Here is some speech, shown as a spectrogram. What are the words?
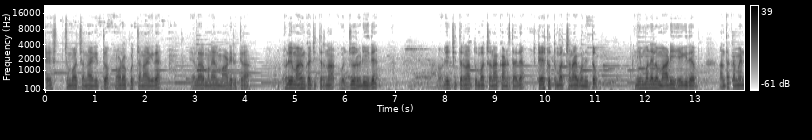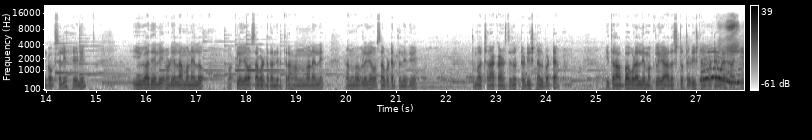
ಟೇಸ್ಟ್ ತುಂಬ ಚೆನ್ನಾಗಿತ್ತು. ನೋಡೋಕ್ಕೂ ಚೆನ್ನಾಗಿದೆ. ಎಲ್ಲರೂ ಮನೇಲಿ ಮಾಡಿರ್ತೀರ? ನೋಡಿ ಮಾವಿನಕಾಯಿ ಚಿತ್ರಾನ್ನ ಗೊಜ್ಜು ರೆಡಿ ಇದೆ. ನೋಡಿ ಚಿತ್ರಾನ್ನ ತುಂಬ ಚೆನ್ನಾಗಿ ಕಾಣಿಸ್ತಾ ಇದೆ. ಟೇಸ್ಟು ತುಂಬ ಚೆನ್ನಾಗಿ ಬಂದಿತ್ತು. ನಿಮ್ಮ ಮನೇಲೂ ಮಾಡಿ ಹೇಗಿದೆ ಅಂತ ಕಮೆಂಟ್ ಬಾಕ್ಸಲ್ಲಿ ಹೇಳಿ. ಈ ಯುಗಾದಿಯಲ್ಲಿ ನೋಡಿ ಎಲ್ಲ ಮನೆಯಲ್ಲೂ ಮಕ್ಕಳಿಗೆ ಹೊಸ ಬಟ್ಟೆ ತಂದಿರ್ತೀರ? ನನ್ನ ಮನೆಯಲ್ಲಿ ನನ್ನ ಮಗಳಿಗೆ ಹೊಸ ಬಟ್ಟೆ ತಂದಿದ್ವಿ ತುಂಬ ಚೆನ್ನಾಗಿ ಕಾಣಿಸ್ತಿದ್ದು ಟ್ರೆಡಿಷ್ನಲ್ ಬಟ್ಟೆ. ಈ ಥರ ಹಬ್ಬಗಳಲ್ಲಿ ಮಕ್ಕಳಿಗೆ ಆದಷ್ಟು ಟ್ರೆಡಿಷ್ನಲ್ ಬಟ್ಟೆಗಳೇ ಹಾಕಿ.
